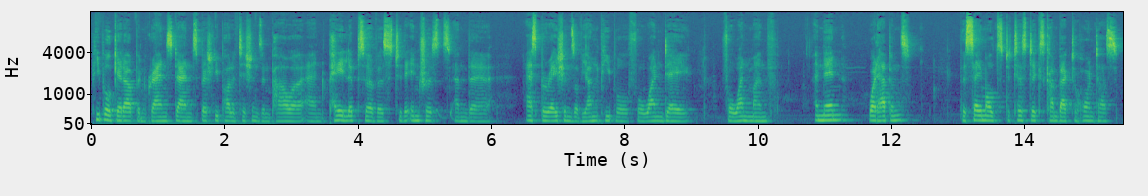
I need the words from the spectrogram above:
people get up and grandstand, especially politicians in power, and pay lip service to the interests and the aspirations of young people for one day, for one month. And then what happens? The same old statistics come back to haunt us.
